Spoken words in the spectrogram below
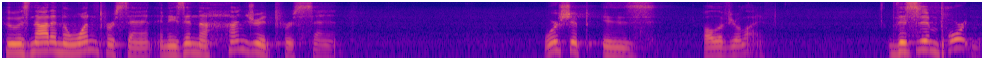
who is not in the 1% and he's in the 100%, worship is all of your life. This is important.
